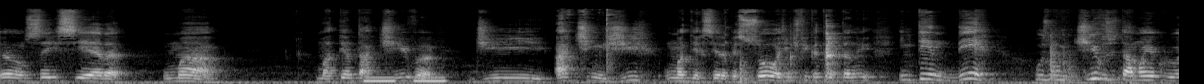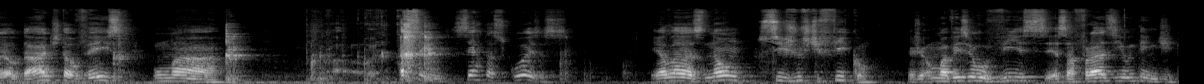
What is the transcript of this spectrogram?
eu não sei se era uma uma tentativa de atingir uma terceira pessoa, a gente fica tentando entender os motivos de tamanha crueldade, talvez uma assim, certas coisas elas não se justificam. Já, uma vez eu ouvi essa frase e eu entendi.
